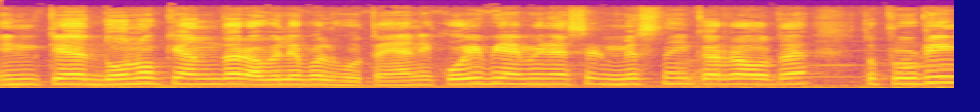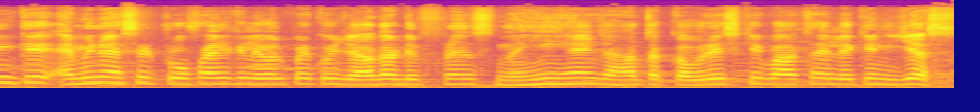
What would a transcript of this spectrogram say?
इनके दोनों के अंदर अवेलेबल होते हैं। यानी कोई भी एमिनो एसिड मिस नहीं कर रहा होता है। तो प्रोटीन के एमिनो एसिड प्रोफ़ाइल के लेवल पर कोई ज़्यादा डिफरेंस नहीं है, जहाँ तक कवरेज की बात है। लेकिन यस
